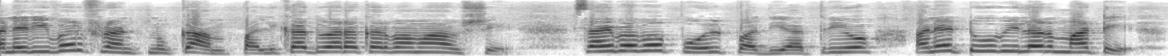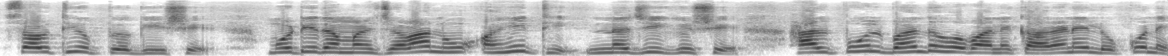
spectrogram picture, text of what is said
અને રિવરફ્રન્ટનું કામ પાલિકા દ્વારા કરવામાં આવશે. સાંઈબાબા પુલ પદયાત્રીઓ અને ટુ વ્હીલર માટે સૌથી ઉપયોગી છે. મોટી દમણ જવાનું અહીંથી નજીક છે. હાલ પુલ બંધ હોવાને કારણે લોકોને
